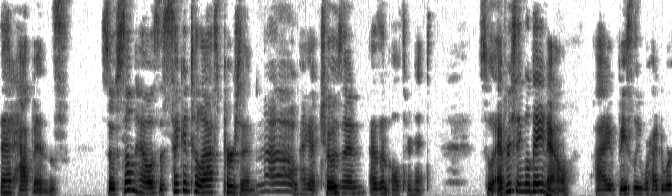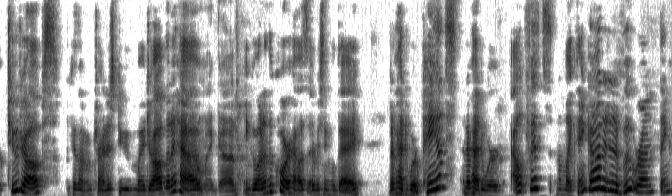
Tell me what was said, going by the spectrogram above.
that happens. So somehow, as the second to last person, no. I got chosen as an alternate. So every single day now, I've basically had to work two jobs because I'm trying to do my job that I oh have Oh my god. and go into the courthouse every single day. And I've had to wear pants and I've had to wear outfits. And I'm like, thank God I did a boot run. Thank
